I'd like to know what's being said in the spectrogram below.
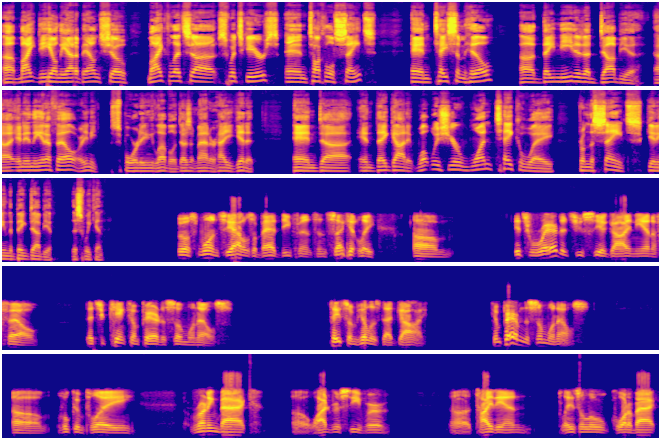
Uh, Mike D on the Out of Bounds show. Mike, let's uh, switch gears and talk a little Saints and Taysom Hill. Uh, they needed a W, uh, and in the NFL or any sport, any level, it doesn't matter how you get it, and uh, and they got it. What was your one takeaway from the Saints getting the big W this weekend? Well, one, Seattle's a bad defense, and secondly, um, it's rare that you see a guy in the NFL that you can't compare to someone else. Taysom Hill is that guy. Compare him to someone else um, who can play running back, uh, wide receiver, uh, tight end, plays a little quarterback,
